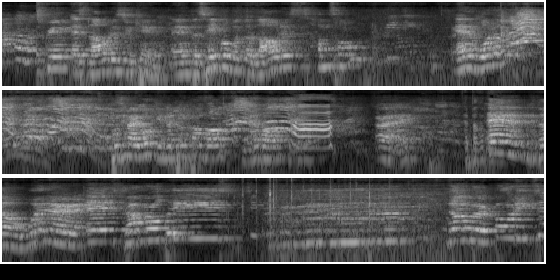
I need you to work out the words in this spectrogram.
아까 뭐 Scream as loud as you can. And the table with the loudest 함성. And one of. 보지 말고 give the ping pong ball. Give the ball. Alright. And the winner is drumroll please. Number 42.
